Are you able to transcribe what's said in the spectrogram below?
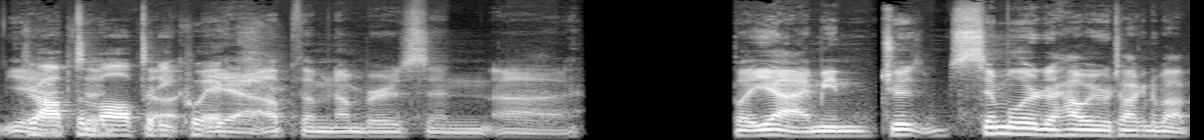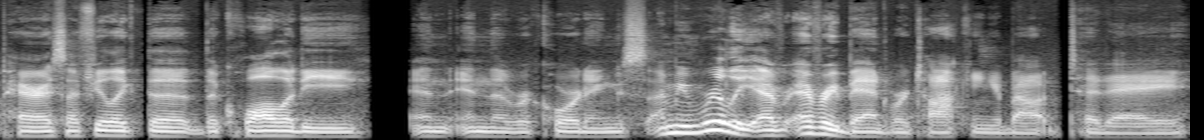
yeah, drop them to- all pretty to- quick. Yeah, up them numbers and uh but yeah, I mean just similar to how we were talking about PAARIS, I feel like the the quality in in the recordings, I mean really every, every band we're talking about today.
